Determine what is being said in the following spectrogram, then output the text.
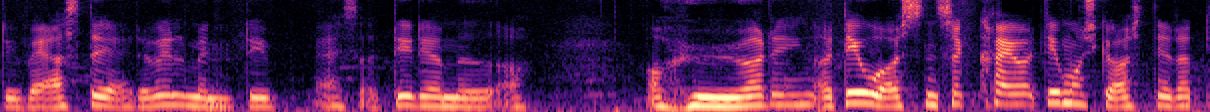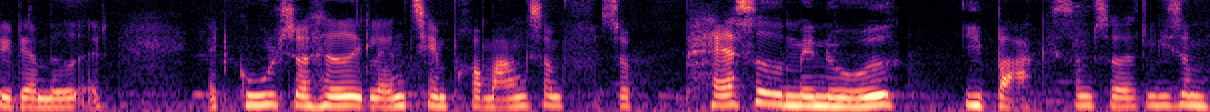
det værste af det, vel, men det, altså, det der med at, at høre det, ikke? og det er jo også sådan, så kræver, det er måske også netop det der med, at, at Gul så havde et eller andet temperament, som så passede med noget i bak, som så ligesom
